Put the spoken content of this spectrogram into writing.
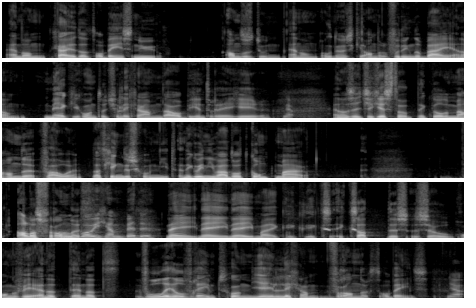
En dan ga je dat opeens nu anders doen. En dan ook nog eens een keer andere voeding erbij. En dan merk je gewoon dat je lichaam daarop begint te reageren. Ja. En dan zit je gisteren, ik wilde mijn handen vouwen. Dat ging dus gewoon niet. En ik weet niet waardoor het komt, maar alles Wou, verandert. wou je gaan bidden? Nee, nee, nee, maar ik, ik, ik, ik zat dus zo ongeveer. En dat, en dat voelde heel vreemd. Gewoon je hele lichaam verandert opeens. Ja.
